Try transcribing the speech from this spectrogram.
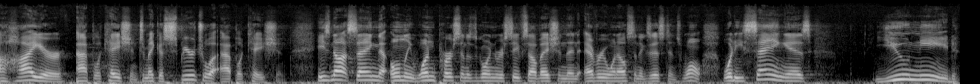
a higher application, to make a spiritual application. He's not saying that only one person is going to receive salvation, then everyone else in existence won't. What he's saying is, you need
